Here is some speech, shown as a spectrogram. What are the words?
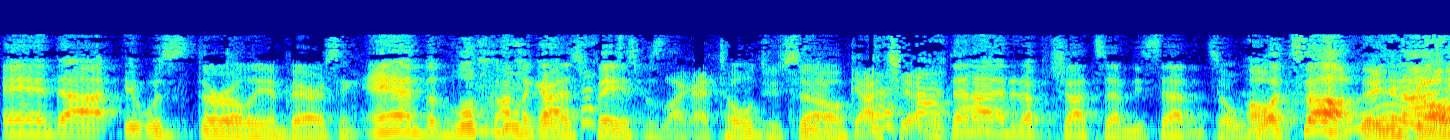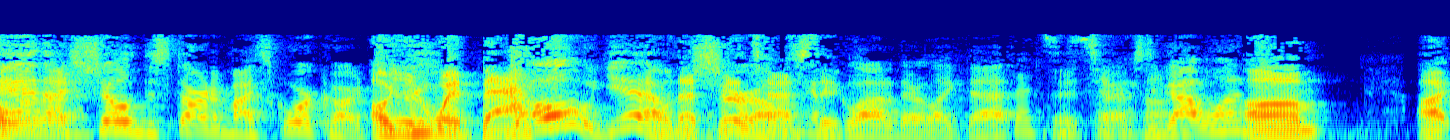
And uh, it was thoroughly embarrassing. And the look on the guy's face was like, "I told you so." Yeah, gotcha. But then I ended up shot 77. So what's up? there you and go. I, and I showed the start of my scorecard. Oh, you went back? Oh yeah, Oh, for that's sure. I was going fantastic. to go out of there like that. That's Fantastic. you got one? Um, I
